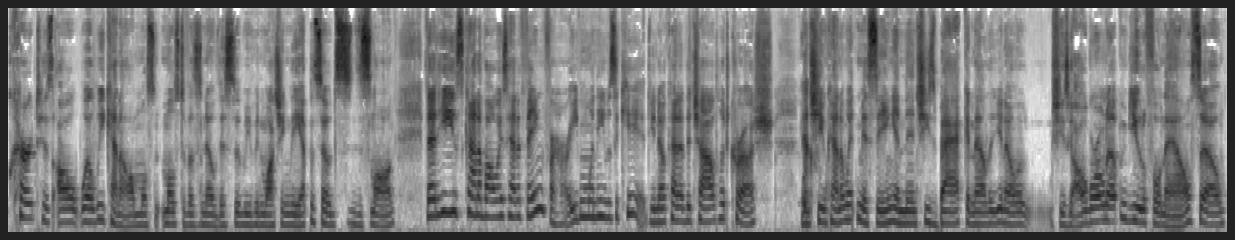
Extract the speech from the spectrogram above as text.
Kurt has all well, we kind of almost most of us know this. We've been watching the episodes this long. That he's kind of always had a thing for her, even when he was a kid. You know, kind of the childhood crush. And she kind of went missing, and then she's back, and now that you know she's all grown up and beautiful now. So,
